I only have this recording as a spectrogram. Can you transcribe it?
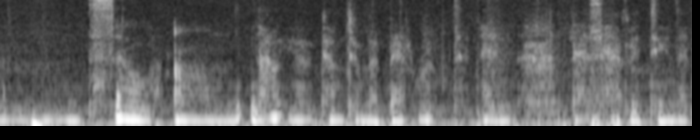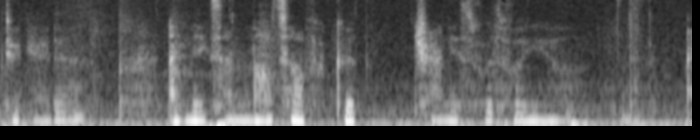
Mm, so, um, now you come to my bedroom and let's have a dinner together. I make some lots of good Chinese food for you. I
